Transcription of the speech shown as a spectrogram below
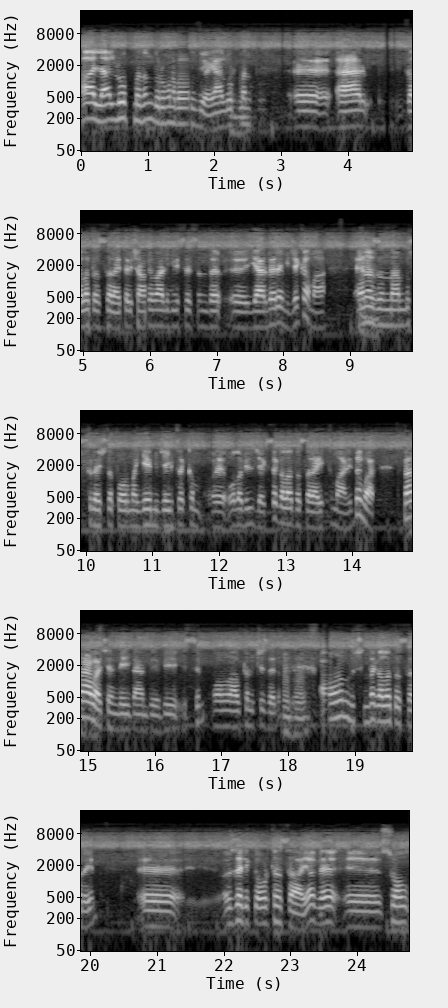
hala Lukman'ın durumuna bakılıyor. Yani. Lukman e, eğer Galatasaray tabii Şampiyonlar Ligi listesinde e, yer veremeyecek ama en azından bu süreçte forma giyebileceği bir takım e, olabilecekse Galatasaray ihtimali de var. Fenerbahçe'nin de ilgilendiği bir isim. Onun altını çizelim. Hı hı. Ama onun dışında Galatasaray'ın e, özellikle orta sahaya ve e, sol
